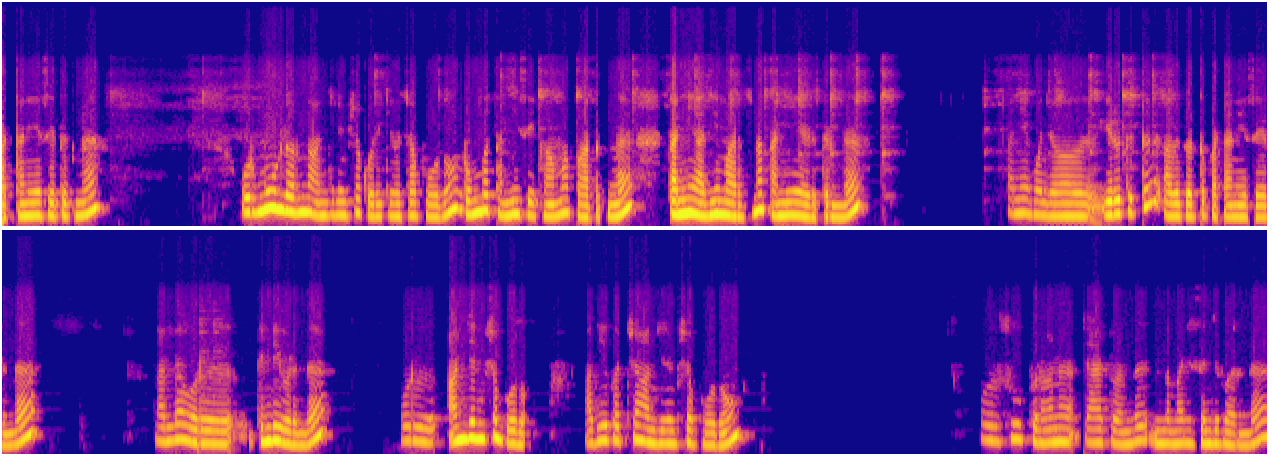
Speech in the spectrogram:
பட்டாணியை சேர்த்துக்குங்க. ஒரு மூணுலேருந்து அஞ்சு நிமிஷம் கொதிக்க வச்சா போதும். ரொம்ப தண்ணி சேர்க்காம பார்த்துக்குங்க தண்ணி அதிகமாக இருந்துச்சுன்னா தண்ணியை எடுத்துருங்க. தண்ணியை கொஞ்சம் இருத்துட்டு அதுக்கடுத்து பட்டாணியை சேருங்க நல்லா ஒரு கிண்டி விடுங்க. ஒரு அஞ்சு நிமிஷம் போதும். அதிகபட்சம் அஞ்சு நிமிஷம் போதும். ஒரு சூப்பரான சாட் வந்து இந்த மாதிரி செஞ்சு பாருங்கள்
